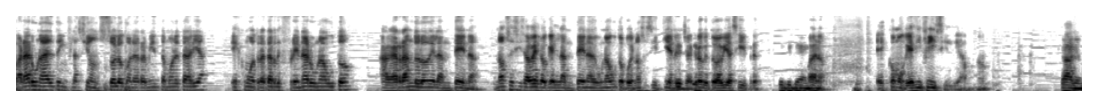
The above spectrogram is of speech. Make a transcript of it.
parar una alta inflación solo con la herramienta monetaria es como tratar de frenar un auto agarrándolo de la antena. No sé si sabes lo que es la antena de un auto, porque no sé si tienen, ya creo que todavía sí, pero bueno, es como que es difícil, digamos. ¿no? Claro.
